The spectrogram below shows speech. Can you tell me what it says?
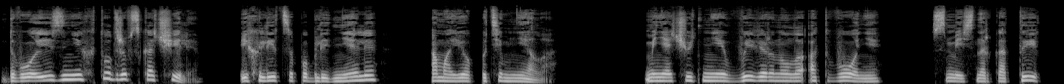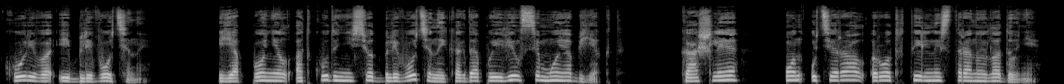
Двое из них тут же вскочили. Их лица побледнели, а мое потемнело. Меня чуть не вывернуло от вони, смесь наркоты, курева и блевотины. Я понял, откуда несет блевотиной, когда появился мой объект. Кашляя, он утирал рот тыльной стороной ладони.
